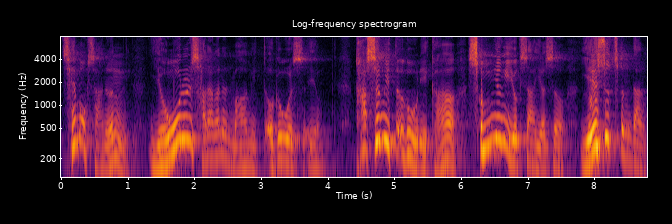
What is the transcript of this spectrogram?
최 목사는 영혼을 사랑하는 마음이 뜨거웠어요. 가슴이 뜨거우니까 성령이 역사하여서 예수 천당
